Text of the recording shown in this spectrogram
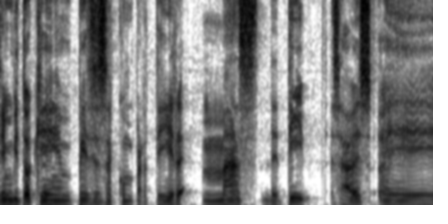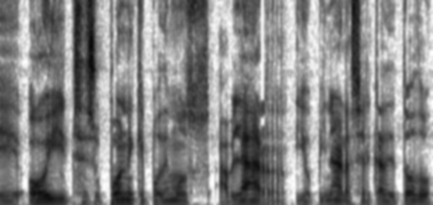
te invito a que empieces a compartir más de ti. Sabes, eh, hoy se supone que podemos hablar y opinar acerca de todo,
